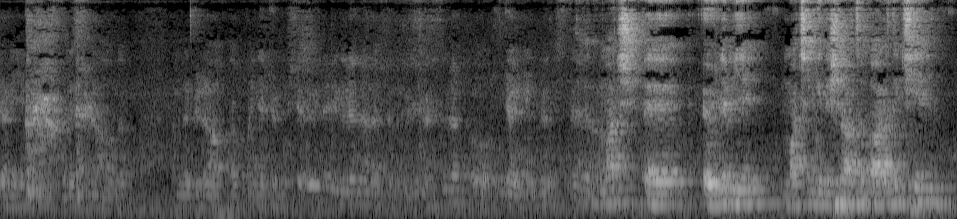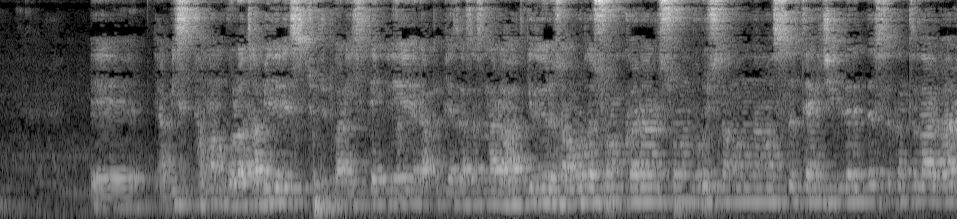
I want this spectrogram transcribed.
gerginlik stresini aldı. De bir rahatlatma ile ilgili neler söylemek istersiniz? O gerginlik aldı. Maç e, öyle bir maçın gidişatı vardı ki e, ya biz tamam gol atabiliriz. Çocuklar istekli, rakip ceza sahasına rahat gidiyoruz ama orada son karar, son vuruş zamanlaması, tercihlerinde sıkıntılar var.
